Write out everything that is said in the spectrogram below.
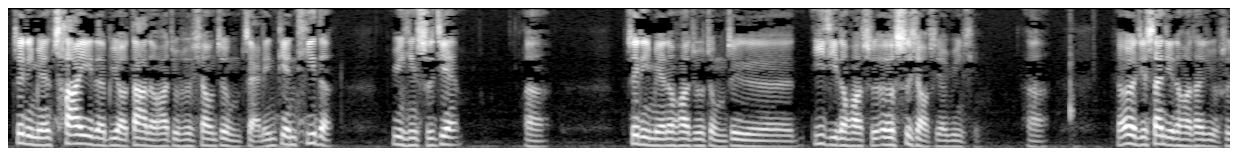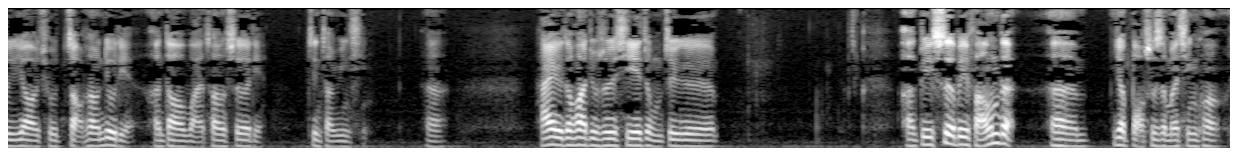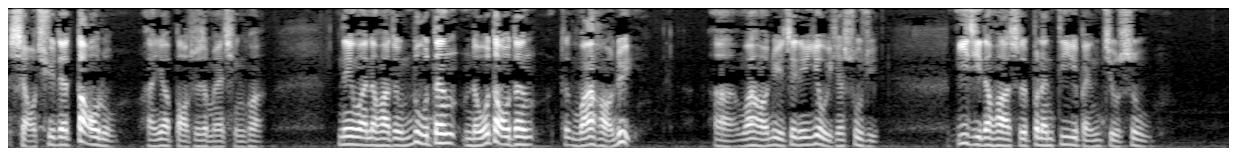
这里面差异的比较大的话就是像这种载人电梯的运行时间啊。这里面的话就是这种这个一级的话是二十四小时要运行啊，像二级、三级的话，它就是要求早上六点啊到晚上十二点正常运行啊。还有的话就是一些这种这个啊对设备房的嗯要保持什么情况，小区的道路啊要保持什么样情况。另外的话，这种路灯、楼道灯的完好率啊完好率这里又有一些数据，一级的话是不能低于百分之九十五。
